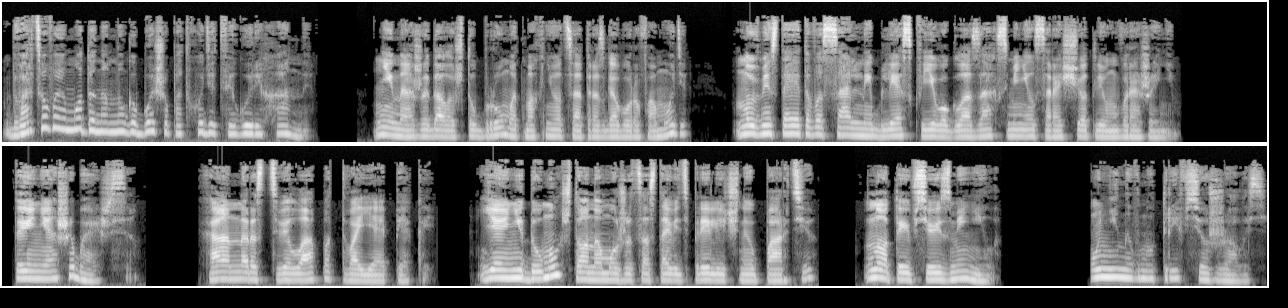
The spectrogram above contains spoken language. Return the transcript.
Дворцовая мода намного больше подходит фигуре Ханны. Нина ожидала, что Брум отмахнется от разговоров о моде, но вместо этого сальный блеск в его глазах сменился расчетливым выражением. «Ты не ошибаешься. Ханна расцвела под твоей опекой. Я и не думал, что она может составить приличную партию, но ты все изменила». У Нины внутри все сжалось.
